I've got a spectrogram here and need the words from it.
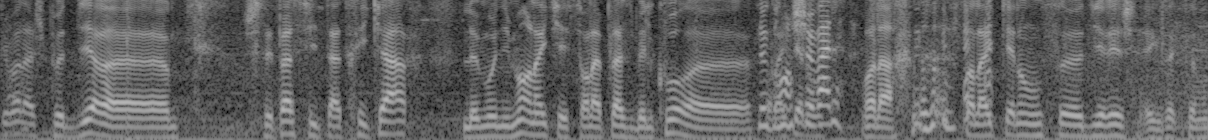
Tu vois, là, je peux te dire, je sais pas si t'as Tricard, le monument là qui est sur la place Bellecour. euh, Le grand on- cheval. Voilà, sur laquelle on se dirige, exactement.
